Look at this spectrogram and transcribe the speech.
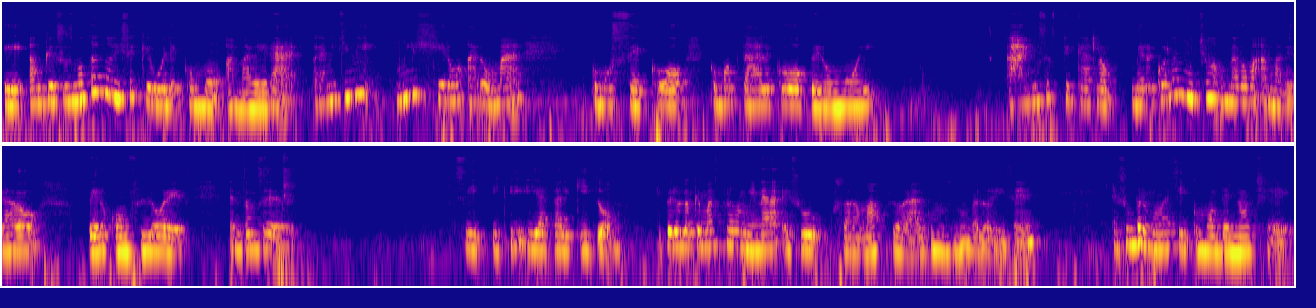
Eh, aunque sus notas no dice que huele como a madera, para mí tiene un ligero aroma como seco, como talco, pero muy... Ay, no sé explicarlo. Me recuerda mucho a un aroma amaderado, pero con flores. Entonces, sí, y, y, a talquito. Pero lo que más predomina es su, aroma floral, como su nombre lo dice. Es un perfume así como de noche.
